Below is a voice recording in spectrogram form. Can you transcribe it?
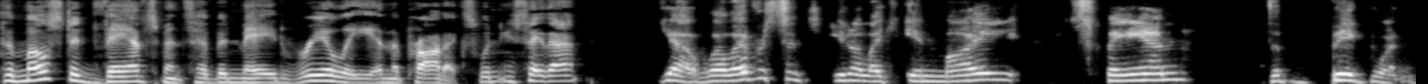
the most advancements have been made really in the products. Wouldn't you say that? Yeah. Well, ever since you know, like in my span, the big one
